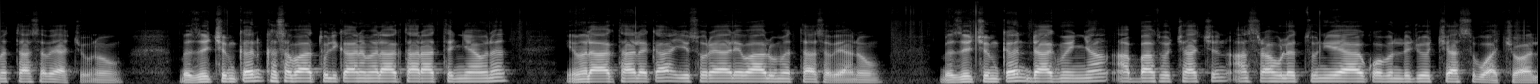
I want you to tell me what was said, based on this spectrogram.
መታሰቢያቸው ነው። በዝችም ቀን ከሰባቱ ሊቃነ መላእክት አራተኛ የሆነ የመላእክት አለቃ የሱሪያል የበዓሉ መታሰቢያ ነው። በዝችም ቀን ዳግመኛ አባቶቻችን አስራ ሁለቱን የያዕቆብን ልጆች ያስቧቸዋል።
